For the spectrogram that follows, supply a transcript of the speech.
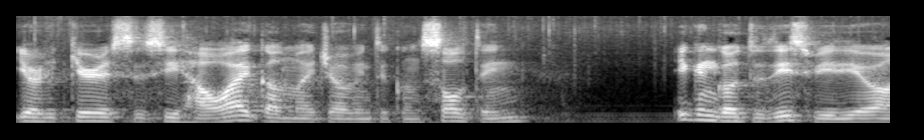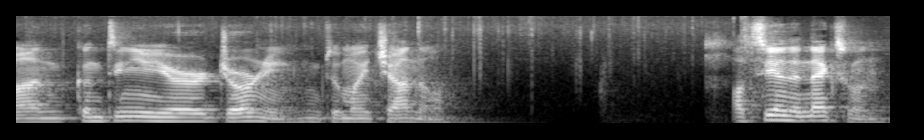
you're curious to see how I got my job into consulting, you can go to this video and continue your journey into my channel. I'll see you in the next one.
